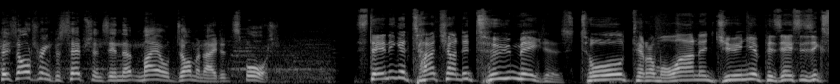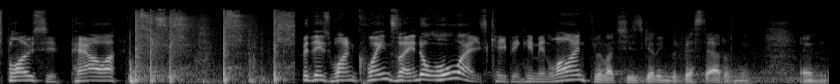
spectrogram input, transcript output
who's altering perceptions in the male dominated sport. Standing a touch under two metres, tall Teremoana Jr. possesses explosive power. But there's one Queenslander always keeping him in line. I feel like she's getting the best out of me, and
